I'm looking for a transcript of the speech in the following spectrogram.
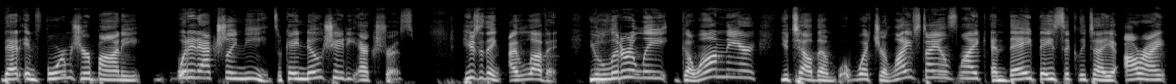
that informs your body what it actually needs. Okay. No shady extras. Here's the thing I love it. You literally go on there, you tell them what your lifestyle's like, and they basically tell you, all right,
